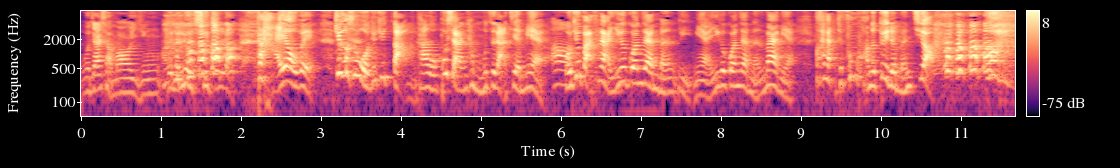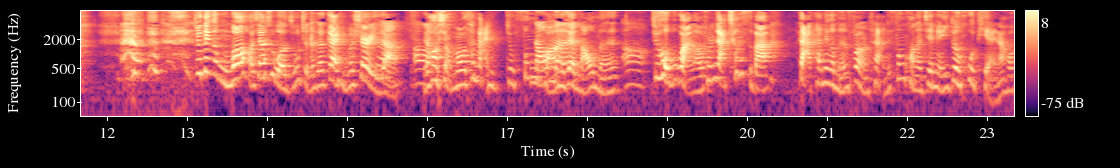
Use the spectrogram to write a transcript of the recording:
我家小猫，已经喂了六七只了，他还要喂。这个时候我就去挡他，我不想让他母子俩见面，我就把他俩一个关在门里面，一个关在门外面，他俩就疯狂的对着门叫，啊，就那个母猫好像是我阻止了它干什么事儿一样，然后小猫他们俩就疯狂的在挠门，最后我不管了，我说你俩撑死吧。打开那个门缝，它俩就疯狂的见面，一顿互舔，然后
